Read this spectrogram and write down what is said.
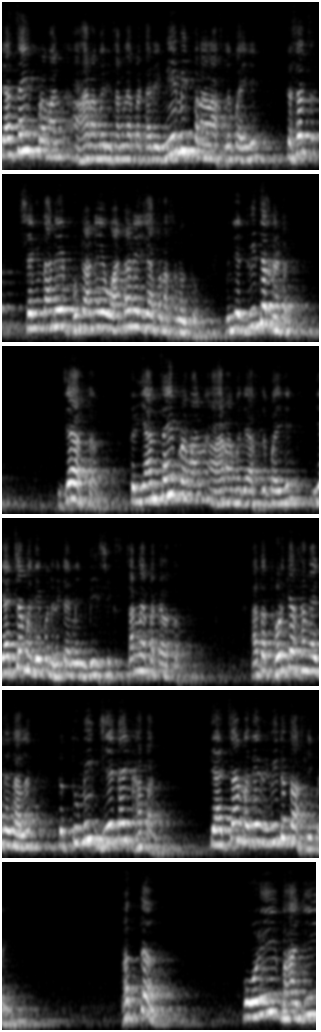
त्याचंही प्रमाण आहारामध्ये चांगल्या प्रकारे नियमितपणानं असलं पाहिजे. तसंच शेंगदाणे फुटाणे वाटाणे जे आपण असं म्हणतो म्हणजे द्विदल घटक जे असतात तर यांचंही प्रमाण आहारामध्ये असलं पाहिजे. याच्यामध्ये पण व्हिटॅमिन बी सिक्स चांगल्या प्रकारात असतं. आता थोडक्यात सांगायचं झालं तर तुम्ही जे काही खाता त्याच्यामध्ये विविधता असली पाहिजे. फक्त पोळी भाजी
